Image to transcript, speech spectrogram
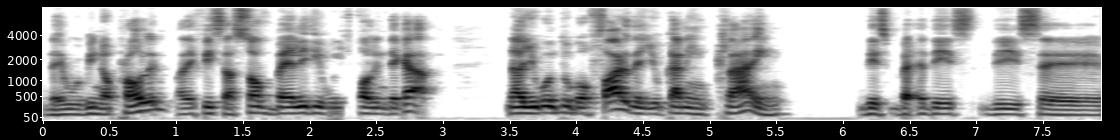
there will be no problem. But if it's a soft belly, it will fall in the gap. Now you want to go further, you can incline this this this uh,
